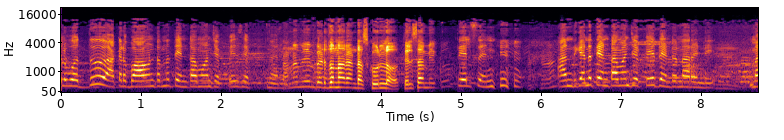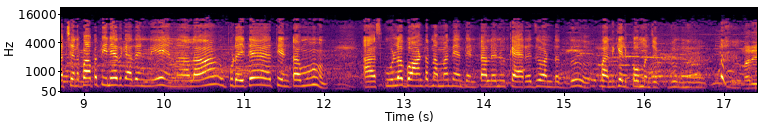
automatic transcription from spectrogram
అసలు వద్దు అక్కడ బాగుంటుందో తింటాము అని చెప్పేసి చెప్తున్నారు. అన్నం ఏం పెడుతున్నారంట స్కూల్లో? తెలుసా మీకు? తెలుసండి అందుకనే తింటామని చెప్పి తింటున్నారండి. మా చిన్న పాప తినేది కదండి అలా ఇప్పుడైతే తింటాము. ఆ స్కూల్లో బాగుంటుందమ్మా నేను తింటాలే నువ్వు క్యారేజ్ వండొద్దు పనికి వెళ్ళిపోమని చెప్తున్నాను మరి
